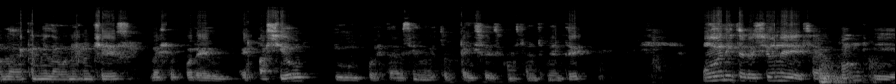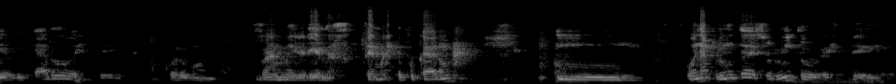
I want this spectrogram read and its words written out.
Hola Camila, buenas noches. Gracias por el espacio y por estar haciendo estos países constantemente. Muy buena intervención de Cyberpunk y Ricardo, este, de acuerdo con la mayoría de los temas que tocaron. Y una pregunta de Sorbito, este,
